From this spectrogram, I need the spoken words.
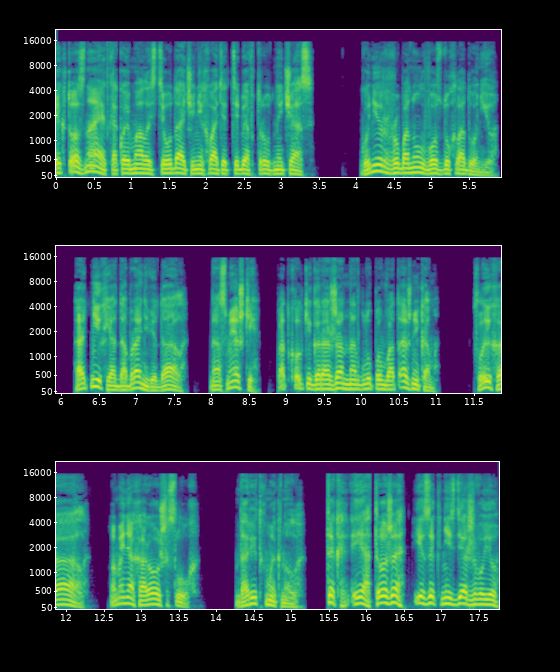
и кто знает, какой малости удачи не хватит тебе в трудный час. Гунир рубанул воздух ладонью. От них я добра не видал. Насмешки, подколки горожан над глупым ватажником. Слыхал, у меня хороший слух. Дарит хмыкнул. Так я тоже язык не сдерживаю.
